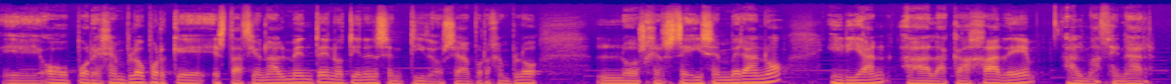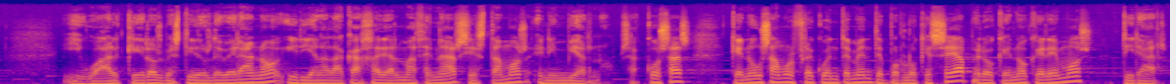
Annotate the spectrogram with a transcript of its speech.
Eh, o por ejemplo porque estacionalmente no tienen sentido. O sea, por ejemplo, los jerseys en verano irían a la caja de almacenar. Igual que los vestidos de verano irían a la caja de almacenar si estamos en invierno. O sea, cosas que no usamos frecuentemente por lo que sea, pero que no queremos tirar.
